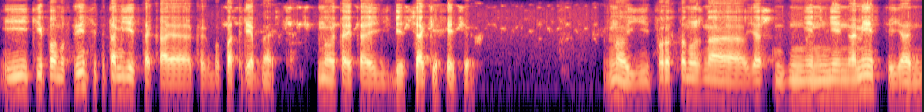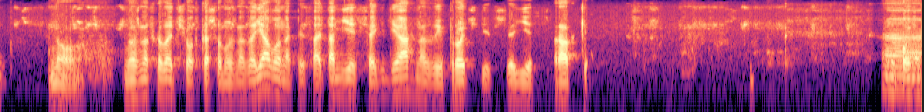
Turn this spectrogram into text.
И типа, ну, в принципе, там есть такая, как бы, потребность. Ну, это, это без всяких этих. Ну, и просто нужно, я ж не, не на месте, я, ну, нужно сказать четко, что нужно заяву написать. Там есть всякие диагнозы и прочие, все есть, справки. Ну, понял,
